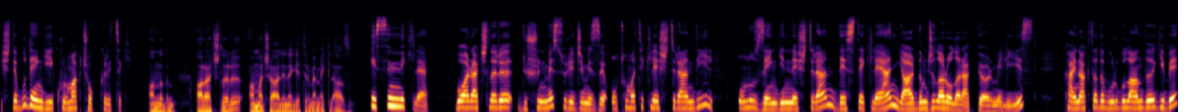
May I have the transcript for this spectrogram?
İşte bu dengeyi kurmak çok kritik. Anladım. Araçları amaç haline getirmemek lazım. Kesinlikle. Bu araçları düşünme sürecimizi otomatikleştiren değil, onu zenginleştiren, destekleyen yardımcılar olarak görmeliyiz. Kaynakta da vurgulandığı gibi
